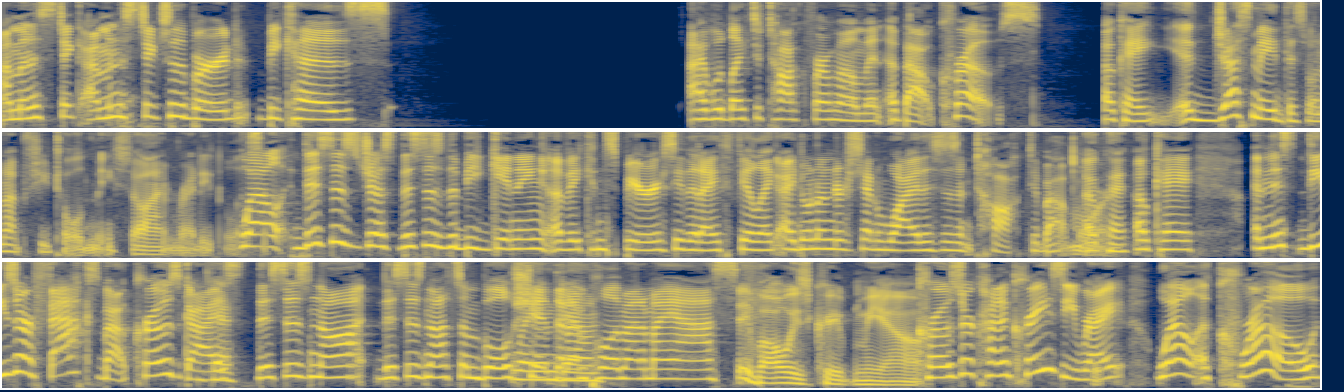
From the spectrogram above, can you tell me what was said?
I'm going to stick I'm going to stick to the bird because I would like to talk for a moment about crows. Okay, just made this one up, she told me, so I'm ready to listen. Well, this is just this is the beginning of a conspiracy that I feel like I don't understand why this isn't talked about more. Okay. Okay. And this these are facts about crows, guys. Okay. This is not this is not some bullshit that I'm pulling out of my ass. They've always creeped me out. Crows are kind of crazy, right? Well, a crow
